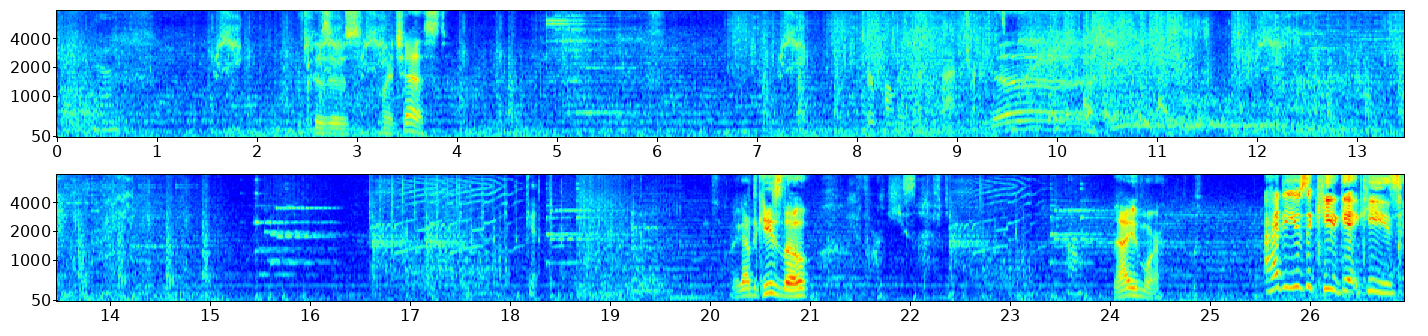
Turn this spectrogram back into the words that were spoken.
Yeah. Because it was my chest. We're probably gonna backtrack. I got the keys though. four keys left. Oh. Now you have more. I had to use a key to get keys.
